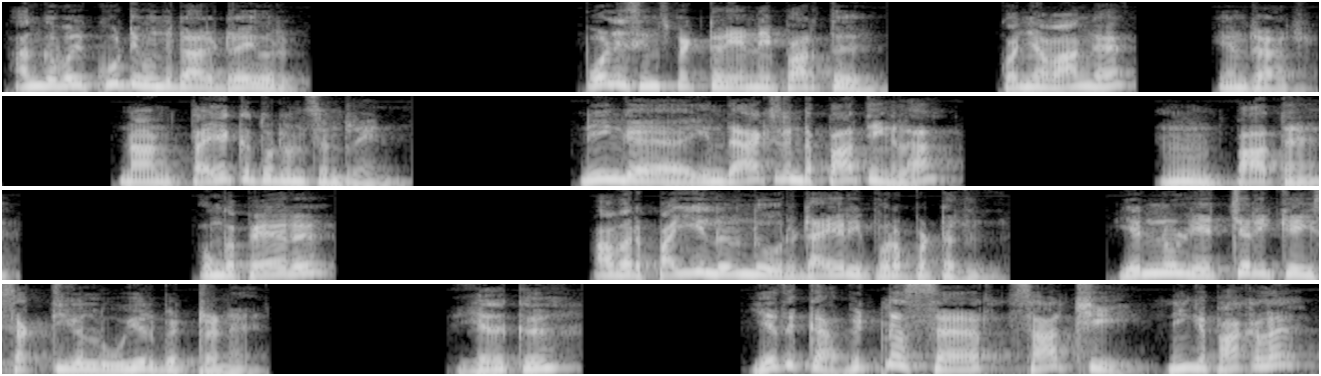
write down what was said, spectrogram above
அங்கே போய் கூட்டி வந்துட்டாரு டிரைவர். போலீஸ் இன்ஸ்பெக்டர் என்னை பார்த்து கொஞ்சம் வாங்க என்றார். நான் தயக்கத்துடன் சென்றேன். நீங்க இந்த ஆக்சிடெண்ட்டை பார்த்தீங்களா? ம் பார்த்தேன். உங்க பேரு? அவர் பையிலிருந்து ஒரு டயரி புறப்பட்டது. என்னுள் எச்சரிக்கை சக்திகள் உயிர் பெற்றன. எதுக்கு? எதுக்கா விட்னஸ் சார்? சாட்சி. நீங்க பார்க்கல?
